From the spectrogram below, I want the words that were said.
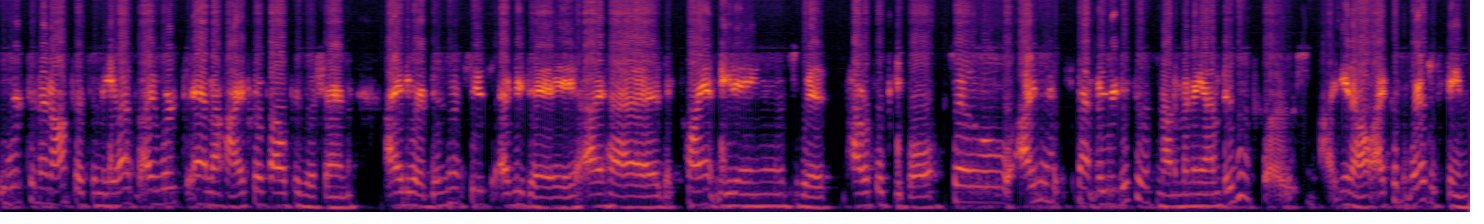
worked in an office in the US, I worked in a high profile position I had to wear business suits every day. I had client meetings with powerful people. So I spent a ridiculous amount of money on business clothes. I, you know, I couldn't wear the same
